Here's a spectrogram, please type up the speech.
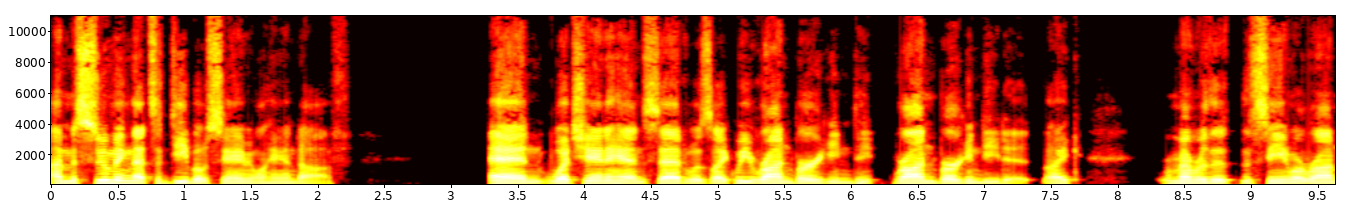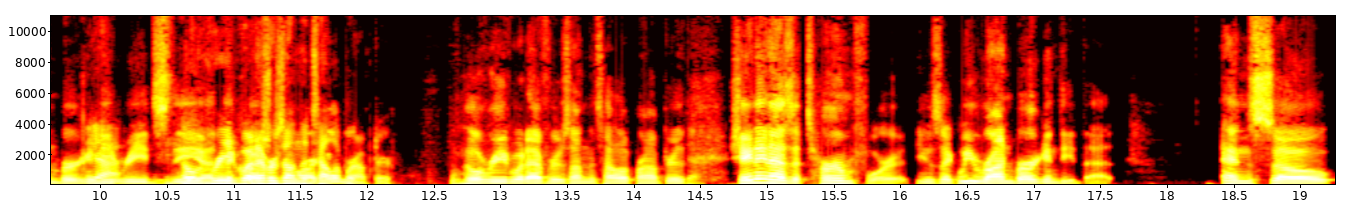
I'm assuming that's a Deebo Samuel handoff. And what Shanahan said was like we Ron Burgundy Ron Burgundy did. Like remember the, the scene where Ron Burgundy yeah. reads the he'll uh, read the whatever's on the teleprompter. he'll read whatever's on the teleprompter. Yeah. Shanahan has a term for it. He was like, "We Ron Burgundy that." And so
